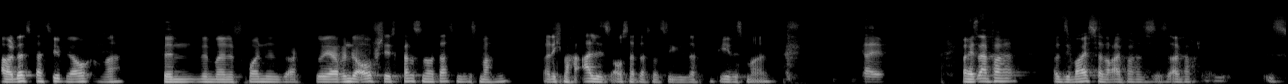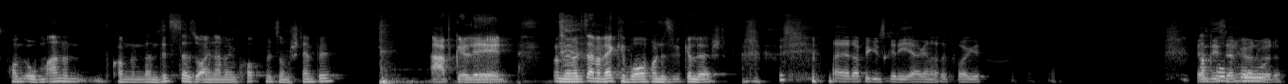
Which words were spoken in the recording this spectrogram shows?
Aber das passiert mir auch immer, wenn, wenn meine Freundin sagt, so ja, wenn du aufstehst, kannst du noch das und das machen. Weil ich mache alles außer das, was sie gesagt hat, jedes Mal. Geil. Weil es einfach, also sie weiß dann auch einfach, es ist einfach, es kommt oben an und kommt und dann sitzt da so einer mit dem Kopf mit so einem Stempel. Abgelehnt. Und dann wird es einfach weggeworfen und es wird gelöscht. Alter, dafür gibt es richtig Ärger nach der Folge. Wenn sie es dann hören würde.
